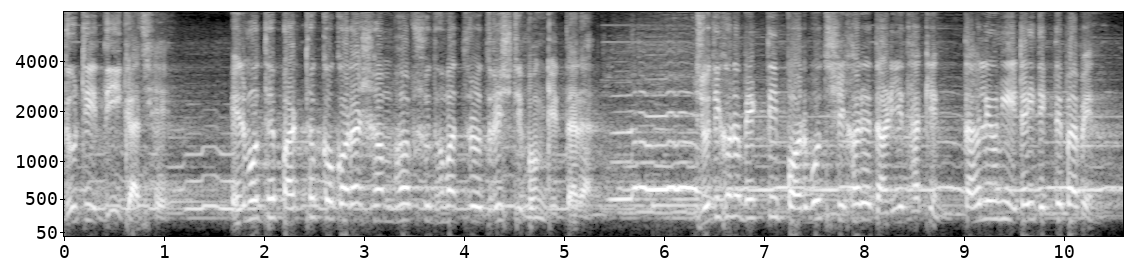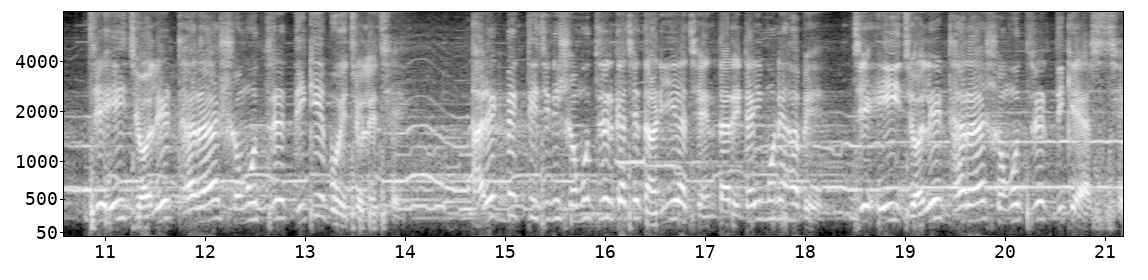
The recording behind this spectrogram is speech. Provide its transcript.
দুটি দিক আছে। এর মধ্যে পার্থক্য করা সম্ভব শুধুমাত্র দৃষ্টিভঙ্গির দ্বারা। যদি কোনো ব্যক্তি পর্বত শিখরে দাঁড়িয়ে থাকেন, তাহলে উনি এটাই দেখতে পাবেন যে এই জলের ধারা সমুদ্রের দিকে বয়ে চলেছে। আরেক ব্যক্তি যিনি সমুদ্রের কাছে দাঁড়িয়ে আছেন, তার এটাই মনে হবে যে এই জলের ধারা সমুদ্রের দিকে আসছে।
